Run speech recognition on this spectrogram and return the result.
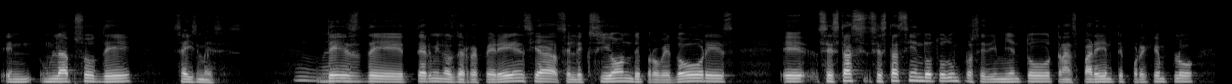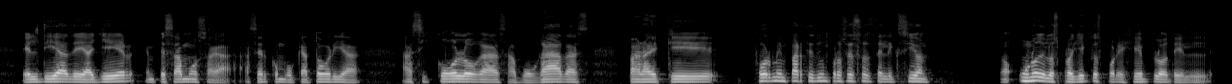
en un lapso de seis meses. Mm, Desde términos de referencia, selección de proveedores, eh, se, está, se está haciendo todo un procedimiento transparente. Por ejemplo, el día de ayer empezamos a hacer convocatoria a psicólogas, abogadas, para que formen parte de un proceso de selección. Uno de los proyectos, por ejemplo, del,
